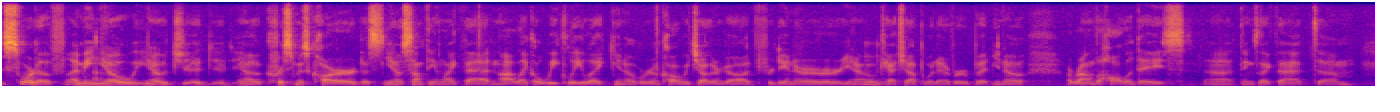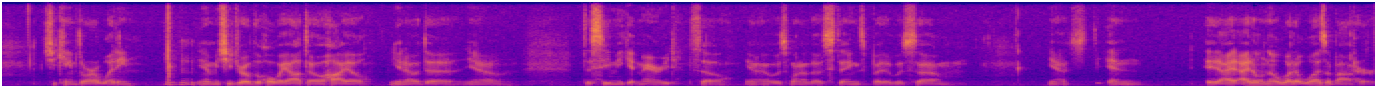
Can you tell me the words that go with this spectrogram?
sort of. I mean, you know, you know, you know, Christmas card, you know, something like that. Not like a weekly, like you know, we're gonna call each other and go out for dinner or you know, mm-hmm. catch up, whatever. But you know, around the holidays, uh, things like that. Um, she came to our wedding. Mm-hmm. I mean, she drove the whole way out to Ohio, you know, to you know, to see me get married. So you know, it was one of those things. But it was, um, you know, and it, I, I don't know what it was about her,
